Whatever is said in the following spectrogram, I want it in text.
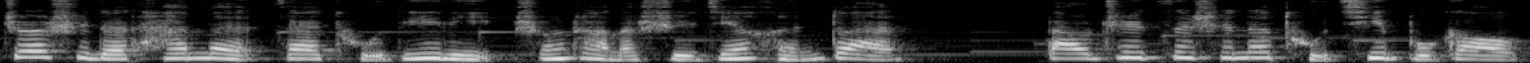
这使得它们在土地里生长的时间很短，导致自身的土气不够。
